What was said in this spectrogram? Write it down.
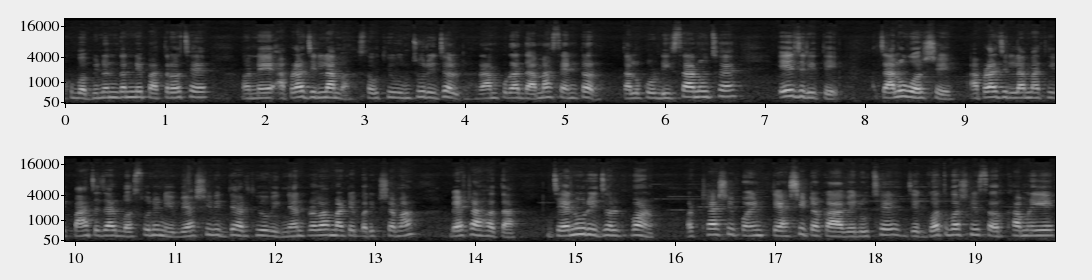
ખૂબ અભિનંદનને પાત્ર છે. અને આપણા જિલ્લામાં સૌથી ઊંચું રિઝલ્ટ રામપુરા દામા સેન્ટર તાલુકો ડીસાનું છે. એ જ રીતે ચાલુ વર્ષે આપણા જિલ્લામાંથી પાંચ હજાર બસો ને નેવ્યાસી વિદ્યાર્થીઓ વિજ્ઞાન પ્રવાહ માટે પરીક્ષામાં બેઠા હતા. જેનું રિઝલ્ટ પણ અઠ્યાસી પોઈન્ટ ત્યાસી ટકા આવેલું છે, જે ગત વર્ષની સરખામણીએ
